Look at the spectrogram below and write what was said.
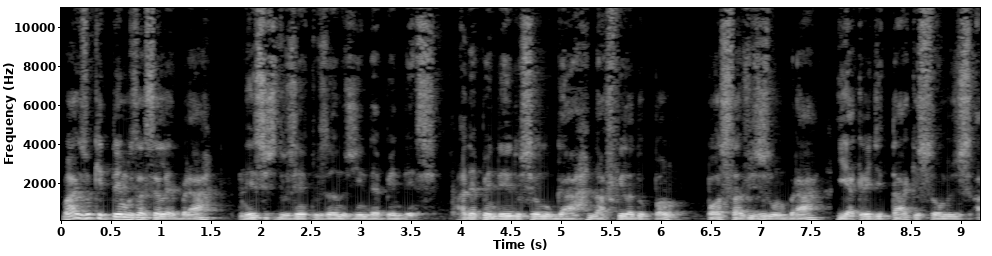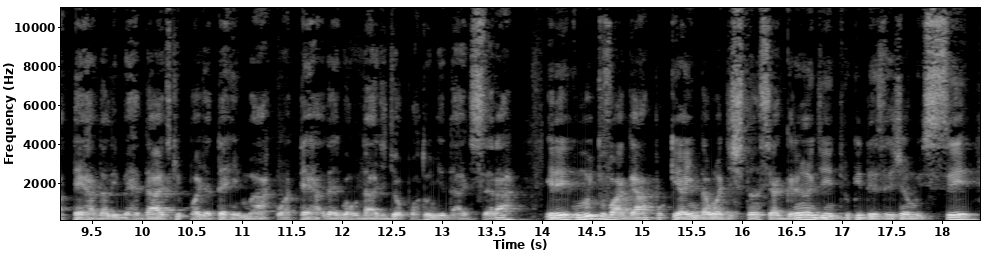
Mas o que temos a celebrar nesses 200 anos de independência? A depender do seu lugar na fila do pão, possa vislumbrar e acreditar que somos a terra da liberdade, que pode até rimar com a terra da igualdade de oportunidades, será? Irei com muito vagar, porque ainda há uma distância grande entre o que desejamos ser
